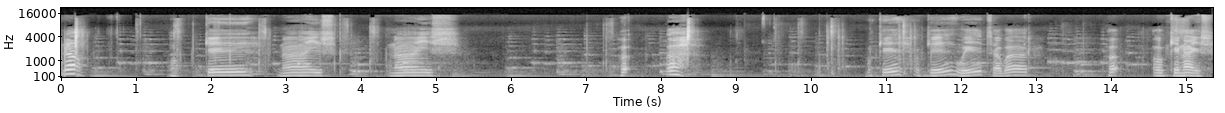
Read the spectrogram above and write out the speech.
No. Oke, okay, nice. Nice. Huh. Ah. Oke, okay, oke, okay, wait, sabar. Huh. Oke, okay, nice.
